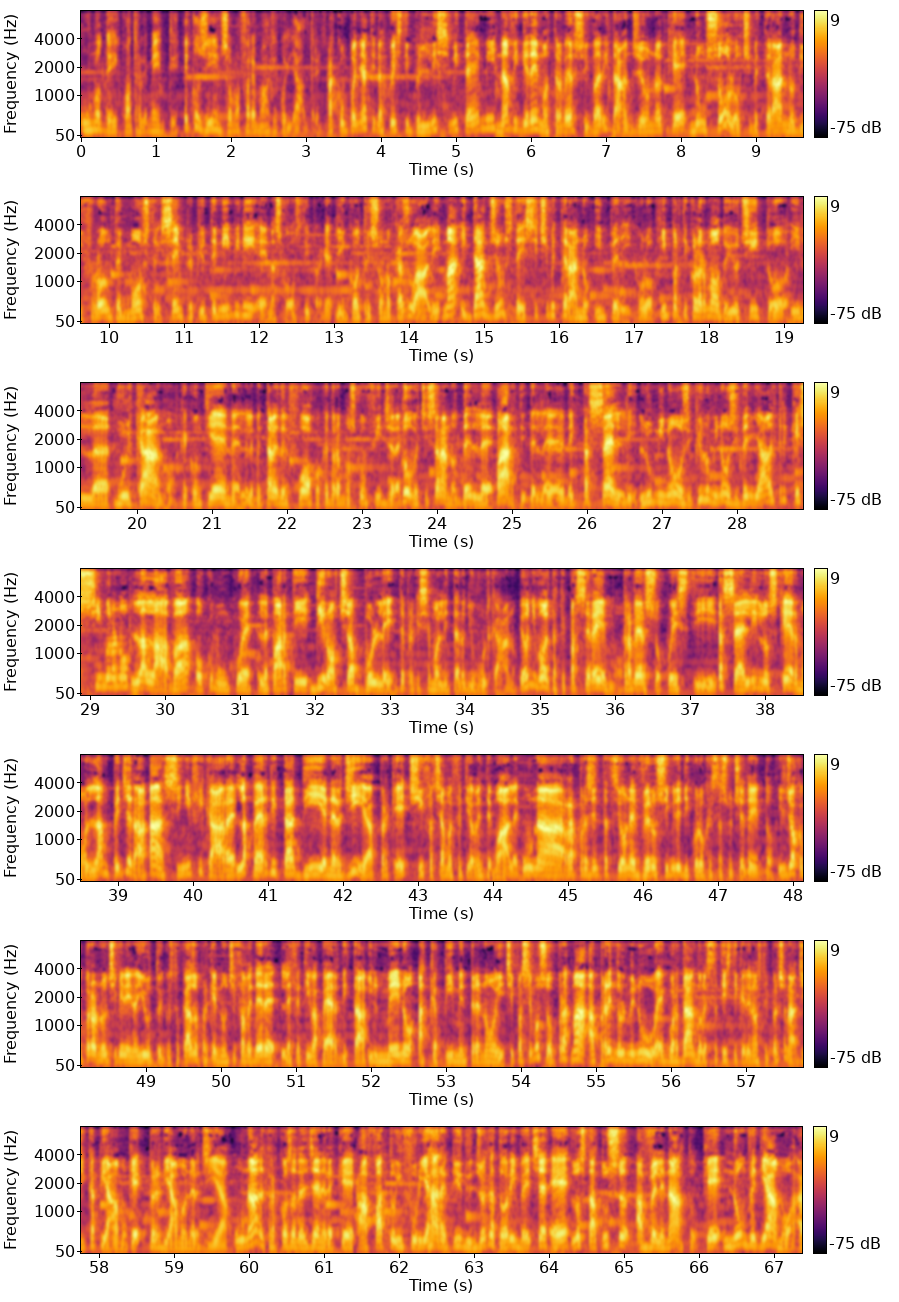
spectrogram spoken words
uno dei quattro elementi e così insomma faremo anche con gli altri. Accompagnati da questi bellissimi temi, navigheremo attraverso i vari dungeon che non solo ci metteranno di fronte mostri sempre più temibili e nascosti, perché gli incontri sono casuali, ma i dungeon stessi ci metteranno in pericolo. In particolar modo io cito il vulcano che contiene l'elementale del fuoco che dovremmo sconfiggere, dove ci saranno delle parti, delle, dei tasselli luminosi, più luminosi degli altri, che simulano la lava o comunque le parti di roccia bollente, perché siamo all'interno di un vulcano. E ogni volta che passeremo attraverso questi tasselli, lo schermo lampeggerà a significare la perdita di energia, perché ci facciamo effettivamente male. Una rappresentazione verosimile di quello che sta succedendo. Il gioco però non ci viene in aiuto in questo caso perché non ci fa vedere l'effettiva perdita, il meno HP mentre noi ci passiamo sopra, ma aprendo il menu e guardando le statistiche dei nostri personaggi capiamo che perdiamo energia. Un'altra cosa del genere che ha fatto infuriare più di un giocatore invece è lo status avvelenato che non vediamo a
